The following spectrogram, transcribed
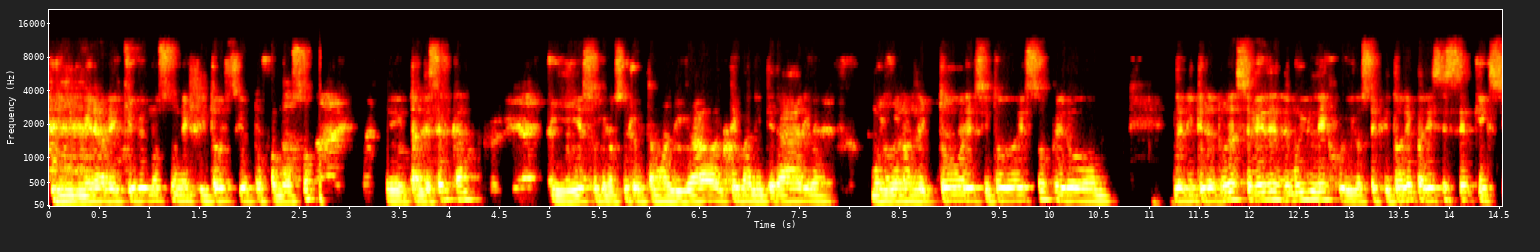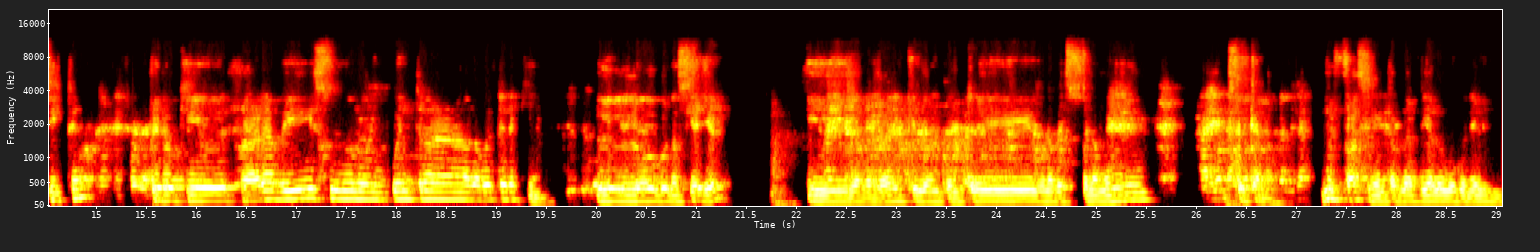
primera vez que vemos un escritor cierto famoso, eh, tan de cerca, y eso que nosotros estamos ligados al tema literario, muy buenos lectores y todo eso, pero la literatura se ve desde muy lejos y los escritores parece ser que existen, pero que rara vez uno lo encuentra a la vuelta de la esquina. Lo conocí ayer y la verdad es que lo encontré una persona muy cercana. Muy fácil entablar diálogo con él,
